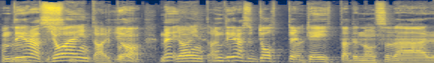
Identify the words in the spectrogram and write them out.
Om deras... Mm. Jag är inte arg på ja, dem. nej, Jag är inte arg Om deras dotter dejtade någon sån där,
